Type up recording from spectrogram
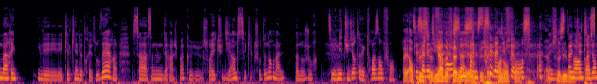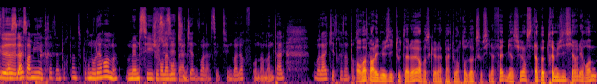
mari, il est quelqu'un de très ouvert. Ça, ça ne me dérange pas que je sois étudiante, c'est quelque chose de normal dans nos jours. C'est une étudiante avec trois enfants. c'est ça la différence. C'est la différence. Absolument. parce que la famille est très importante pour nous les Roms, même si je suis étudiante. Voilà, c'est une valeur fondamentale voilà, qui est très important. On va parler de musique tout à l'heure, parce que la Pâque orthodoxe aussi la fête, bien sûr. C'est un peuple très musicien, les Roms.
